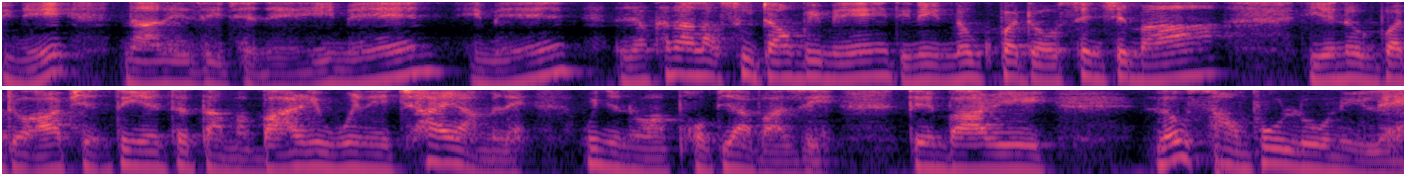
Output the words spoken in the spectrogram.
ဒီနေ့နားလည်စေခြင်းနဲ့အာမင်အာမင်ဒါကြောင့်ခဏလောက်ဆုတောင်းပေးမယ်ဒီနေ့နှုတ်ဘတ်တော်ဆင်ခြင်ပါဒီရဲ့နှုတ်ဘတ်တော်အားဖြင့်သင်ရဲ့သက်တာမှာဘာတွေဝင်နေချရမလဲဝိညာဉ်တော်ကဖော်ပြပါစေသင်ဘာတွေလှုပ်ဆောင်ဖို့လိုနေလဲ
